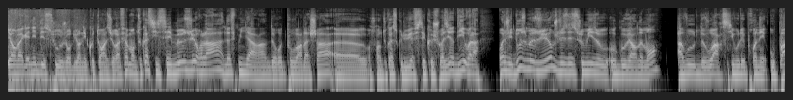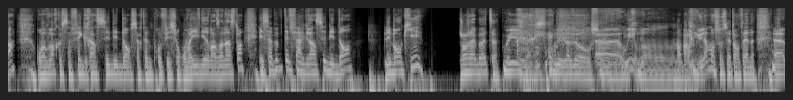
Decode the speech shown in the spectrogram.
Et on va gagner des sous aujourd'hui en écoutant Azure FM. En tout cas, si ces mesures-là, 9 milliards hein, d'euros de pouvoir d'achat, euh, en tout cas ce que l'UFC Que Choisir dit, voilà, moi j'ai 12 mesures, je les ai soumises au, au gouvernement. À vous de voir si vous les prenez ou pas. On va voir que ça fait grincer des dents certaines professions. On va y venir dans un instant. Et ça peut peut-être faire grincer des dents les banquiers. Jean-Jacques Bott. Oui, on les adore aussi. Euh, oui, on, on en parle régulièrement sur cette antenne. Euh,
